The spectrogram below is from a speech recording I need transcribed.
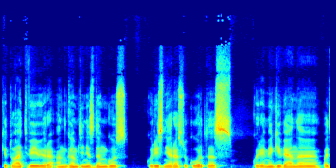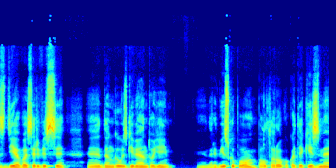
Kitu atveju yra antgamtinis dangus, kuris nėra sukurtas, kuriame gyvena pats Dievas ir visi e, dangaus gyventojai. Dar vyskupo Paltaroko katekizme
